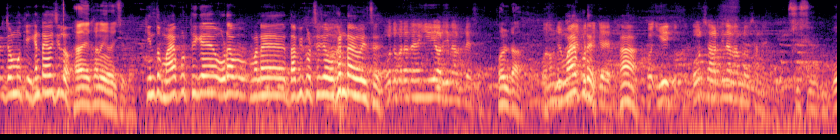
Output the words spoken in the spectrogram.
এর জন্ম কি এখানটায় হয়েছিল হ্যাঁ এখানেই হয়েছিল কিন্তু মায়াপুর থেকে ওরা মানে দাবি করছে যে ওখানটায় হয়েছে वो तो बताते हैं कि ये ओरिजिनल प्लेस है কোনটা और हम जो मायापुर है? के हाँ। तो ये कौन सा ओरिजिनल हम लोग सुने ও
